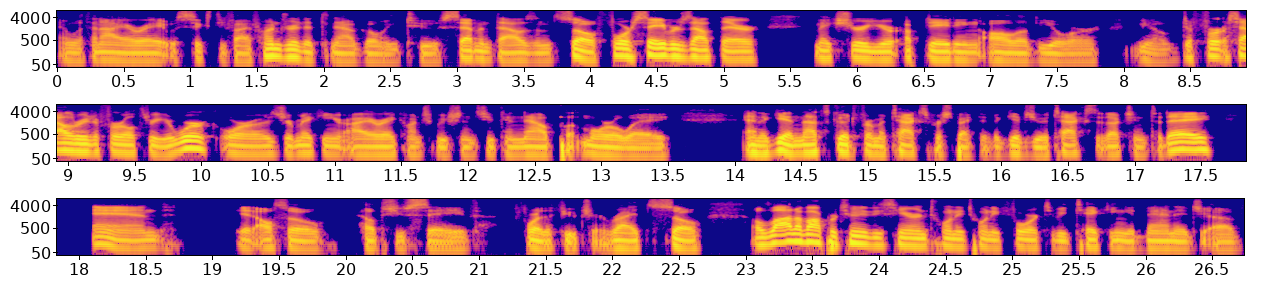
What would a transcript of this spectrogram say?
and with an IRA it was 6,500. It's now going to 7,000. So for savers out there, make sure you're updating all of your, you know, defer salary deferral through your work or as you're making your IRA contributions, you can now put more away. And again, that's good from a tax perspective. It gives you a tax deduction today and it also helps you save for the future, right? So, a lot of opportunities here in 2024 to be taking advantage of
